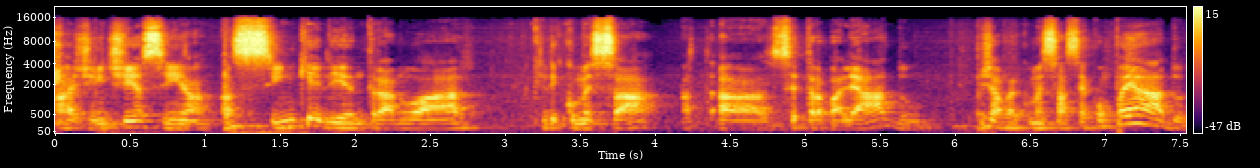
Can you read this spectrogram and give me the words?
a gente, assim, ó, assim que ele entrar no ar, que ele começar a, a ser trabalhado, já vai começar a ser acompanhado.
